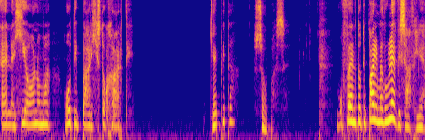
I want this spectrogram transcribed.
δεν έχει όνομα ούτε υπάρχει στο χάρτη. Κι έπειτα σώπασε. Μου φαίνεται ότι πάλι με δουλεύεις, άθλιε,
